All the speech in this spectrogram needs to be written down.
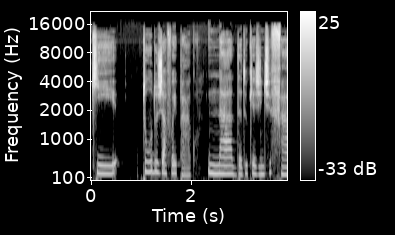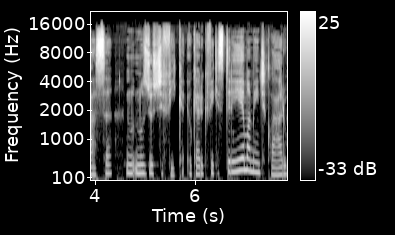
que tudo já foi pago nada do que a gente faça nos justifica. Eu quero que fique extremamente claro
